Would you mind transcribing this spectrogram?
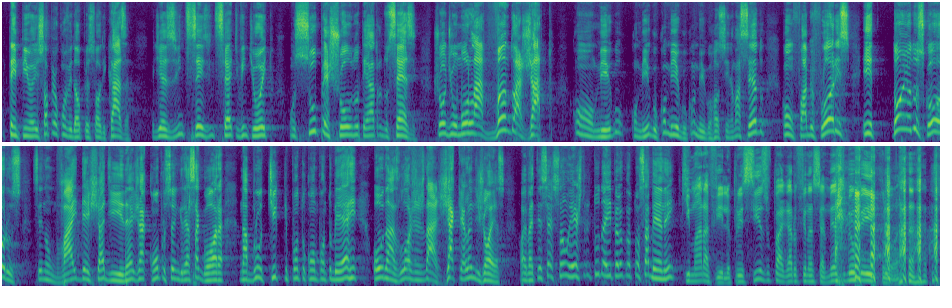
um tempinho aí só para eu convidar o pessoal de casa, dias 26, 27 e 28, um super show no Teatro do SESI, show de humor Lavando a Jato, comigo, comigo, comigo, comigo, Rocina Macedo, com Fábio Flores e Tonho dos Couros. Você não vai deixar de ir, né? Já compra o seu ingresso agora na blueticket.com.br ou nas lojas da Jaqueline Joias. Olha, vai ter sessão extra e tudo aí, pelo que eu estou sabendo, hein? Que maravilha. Eu preciso pagar o financiamento do meu veículo.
